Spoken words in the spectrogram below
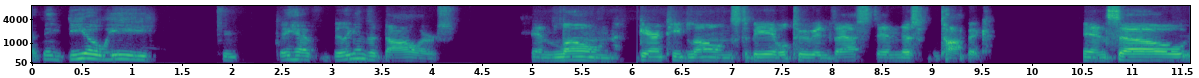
I think DOE, they have billions of dollars in loan, guaranteed loans to be able to invest in this topic. And so,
